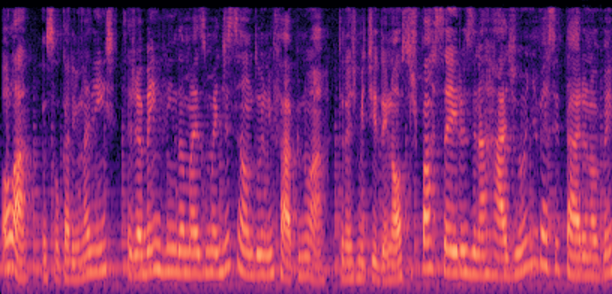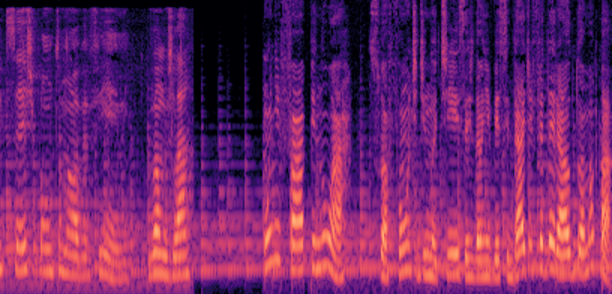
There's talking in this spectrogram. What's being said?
Olá, eu sou Karina Lins, seja bem-vindo a mais uma edição do Unifap no Ar, transmitido em nossos parceiros e na Rádio Universitária 96.9 FM. Vamos lá? Unifap no Ar, sua fonte de notícias da Universidade Federal do Amapá.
